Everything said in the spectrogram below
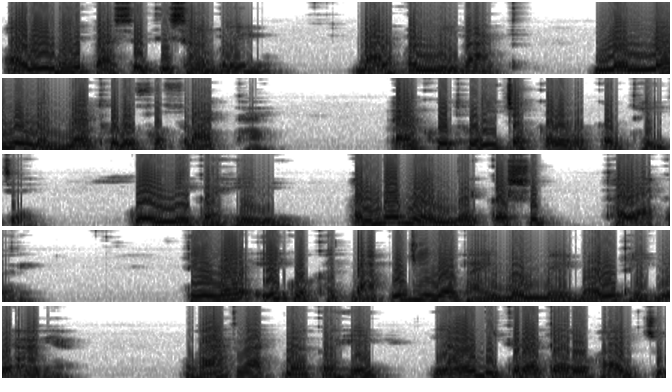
અરુણભાઈ પાસેથી સાંભળેલો. બાળપણની વાત. મનમાં ને મનમાં થોડો ફફડાટ થાય. આંખો થોડી ચક્કર વક્કર થઈ જાય. કોઈને કહે નહીં. અંદર ને અંદર કશું થયા કરે. તેમાં એક વખત બાપુજીના ભાઈ મન મહેમાન થઈને આવ્યા. વાત વાતમાં કહે, લાવ દીકરા તારો હાથ જો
